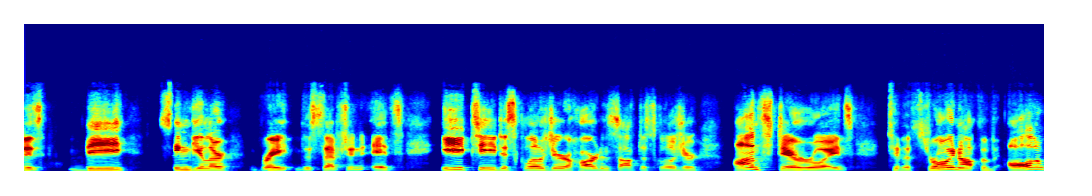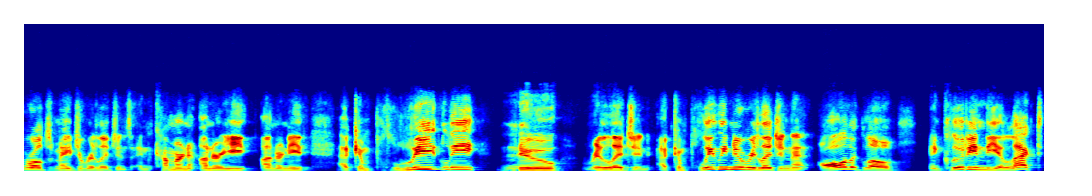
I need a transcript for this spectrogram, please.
is the singular great deception. It's ET disclosure, hard and soft disclosure on steroids to the throwing off of all the world's major religions and coming underneath underneath a completely new religion, a completely new religion that all the globe, including the elect,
